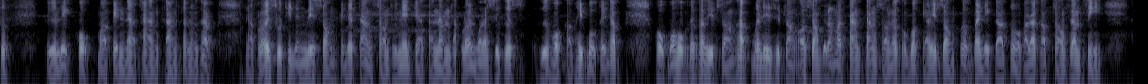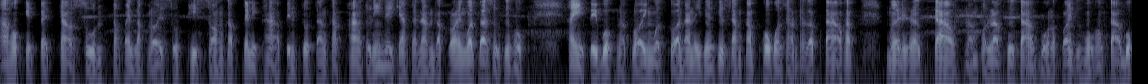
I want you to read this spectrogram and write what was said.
สุด คือเลข 6 มาเป็นแนวทางการคำนวณครับ หลักร้อยสูตรที่ 1 ได้ 2 เป็นแนวตั้ง2ตัวนี้จากการนำหลักร้อยงวดล่าสุดคือคือ 6 ครับให้บวกด้วครับ6บวก6เท่ากับ 12 ครับ เมื่อได้ 12 เอา2ตัวมาตั้งตั้ง 2 แล้วก็บวกอย่างที่ 2 เพิ่มไปเลข9ตัวกันแล้วครับ 2 3 4 5 6 7 8 9 0 ต่อไปหลักร้อยสูตรที่ 2 ครับได้เลข 5 เป็นตัวตั้งครับ 5 ตัวนี้ได้จากการนำหลักร้อยงวดล่าสุดคือ 6 ให้ไปบวกหลักร้อยงวดก่อนนั้นอีกนั่นคือ3ครับ6บวก3เท่ากับ9ครับ เมื่อได้เท่ากับ9นำผลลัพธ์คือ 9 บวกหลักร้อยคือ6ครับ9บวก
